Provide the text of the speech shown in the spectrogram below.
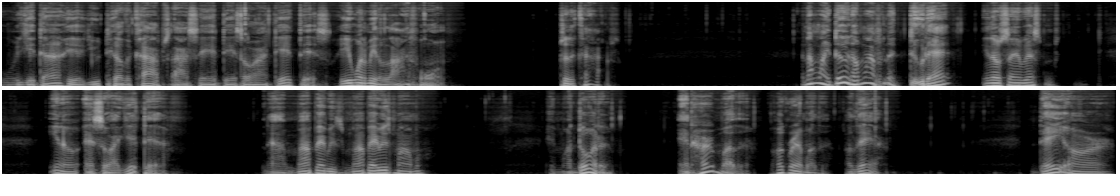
when we get down here, you tell the cops I said this or I did this." He wanted me to lie for him to the cops, and I'm like, "Dude, I'm not gonna do that." You know what I'm saying? That's, you know, and so I get there. Now my baby's my baby's mama and my daughter and her mother, her grandmother, are there. They are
